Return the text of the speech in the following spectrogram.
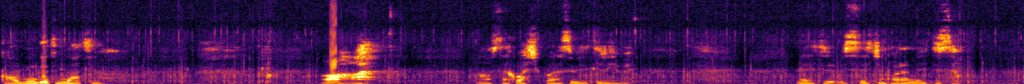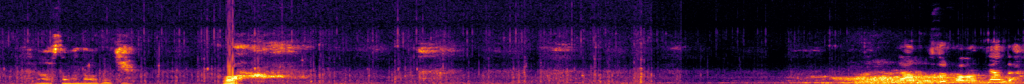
Kalbim götümde atıyor. Ah. Ne yapsak başlık parası biriktirir gibi. Elektrik bisiklet için para mı biriktirsem? Ne yapsam anlamadım ki. Oh. Tamam huzur falan filan da.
